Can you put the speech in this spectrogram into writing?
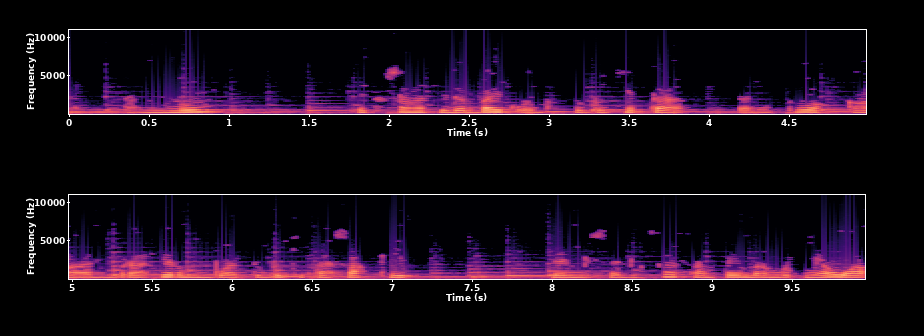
dan kita minum, itu sangat tidak baik untuk tubuh kita dan itu akan berakhir membuat tubuh kita sakit dan bisa-bisa sampai merenggut nyawa.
